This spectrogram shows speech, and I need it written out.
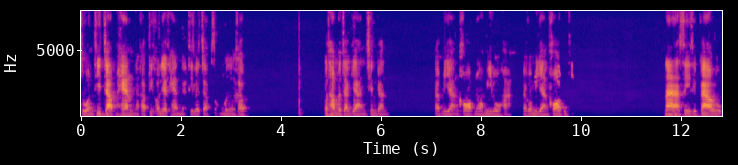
ส่วนที่จับแฮนด์นะครับ ที่เขาเรียกแฮนด์เนี่ยที่เราจับสองมือครับ ก็ทำมาจากยางเช่นกัน ครับมียางครอบเนาะมีโลหะแล้วก็มียางครอบหน้าสี่สิบเก้าลูก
